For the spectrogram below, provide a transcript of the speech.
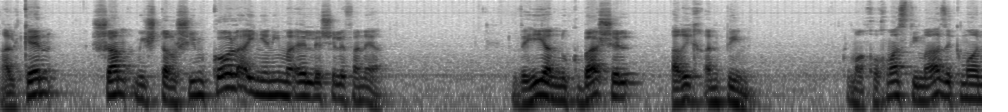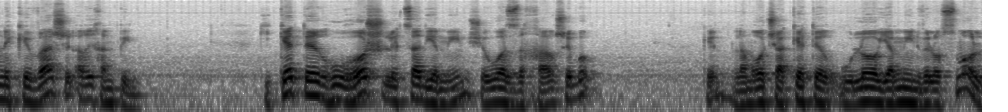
על כן שם משתרשים כל העניינים האלה שלפניה. והיא הנוקבה של אריך אנפין. כלומר, חוכמה סתימה זה כמו הנקבה של אריך אנפין. כי קטר הוא ראש לצד ימין, שהוא הזכר שבו, כן? למרות שהקטר הוא לא ימין ולא שמאל,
